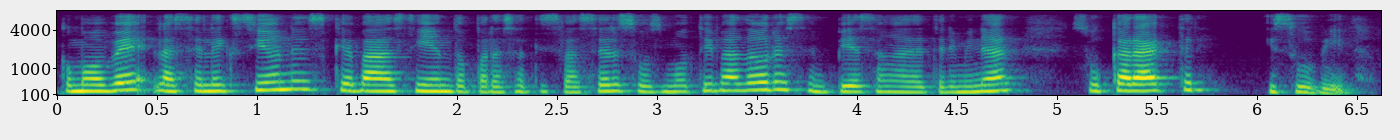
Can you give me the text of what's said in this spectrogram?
Como ve, las elecciones que va haciendo para satisfacer sus motivadores empiezan a determinar su carácter y su vida.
